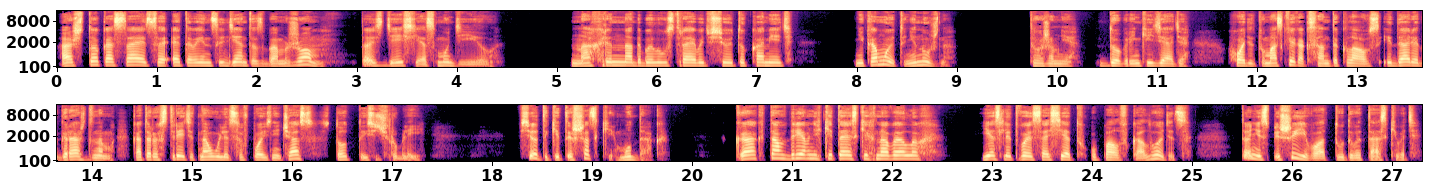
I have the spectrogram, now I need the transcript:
А что касается этого инцидента с бомжом, то здесь я смудил. Нахрен надо было устраивать всю эту кометь? Никому это не нужно. Тоже мне, добренький дядя, ходит по Москве как Санта-Клаус и дарит гражданам, которых встретит на улице в поздний час, сто тысяч рублей. Все-таки ты шацкий мудак. Как там в древних китайских новеллах? Если твой сосед упал в колодец, то не спеши его оттуда вытаскивать.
